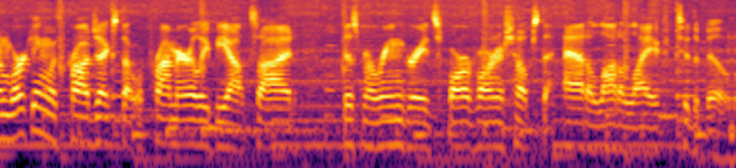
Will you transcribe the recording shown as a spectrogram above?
When working with projects that will primarily be outside, this marine grade spar varnish helps to add a lot of life to the build.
